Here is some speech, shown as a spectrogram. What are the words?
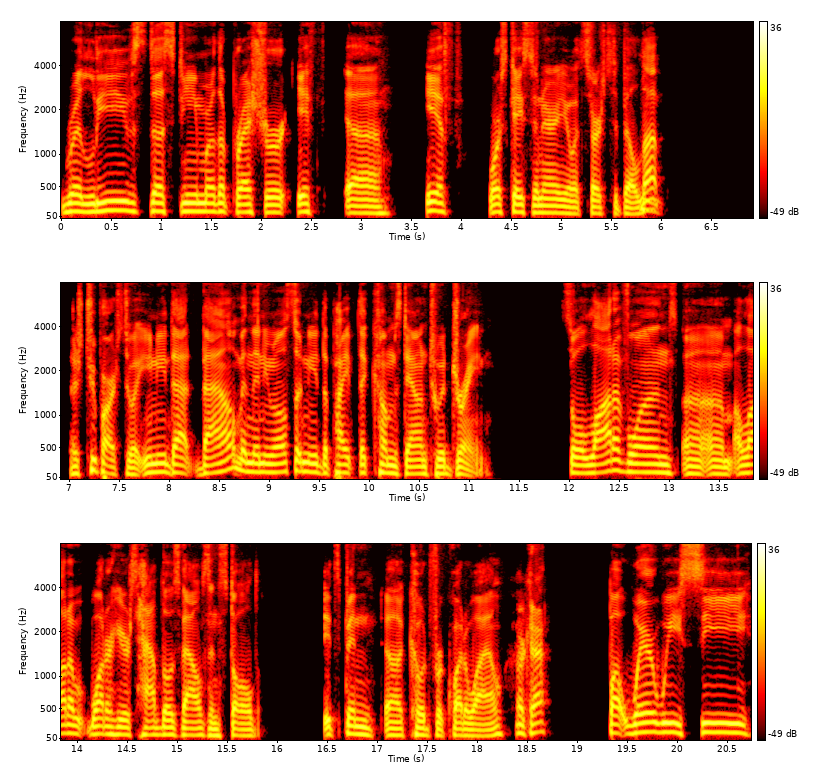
relieves the steam or the pressure if uh, if worst case scenario it starts to build hmm. up there's two parts to it. You need that valve, and then you also need the pipe that comes down to a drain. So a lot of ones, uh, um, a lot of water heaters have those valves installed. It's been uh, code for quite a while. Okay. But where we see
